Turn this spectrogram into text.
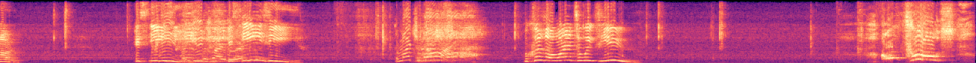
No. It's easy. but you tried It's it. easy. Why'd you die? Because I wanted to wait for you. Of course!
